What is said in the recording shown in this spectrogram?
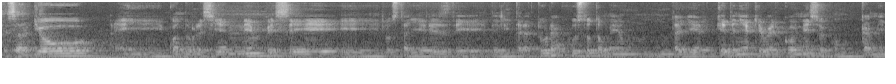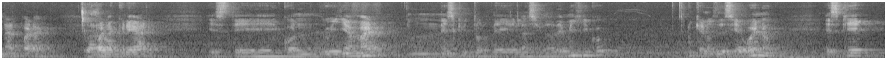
Exacto. Yo, eh, cuando recién empecé eh, los talleres de, de, literatura, justo tomé un, un, taller que tenía que ver con eso, con caminar para, para crear, este, con Luis Yamar, un escritor de la Ciudad de México, que nos decía, bueno, es que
